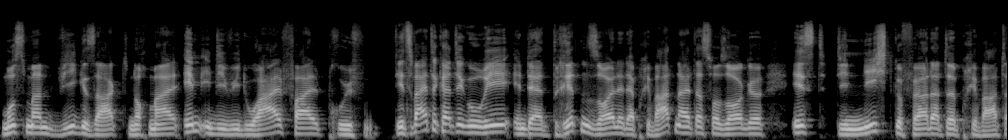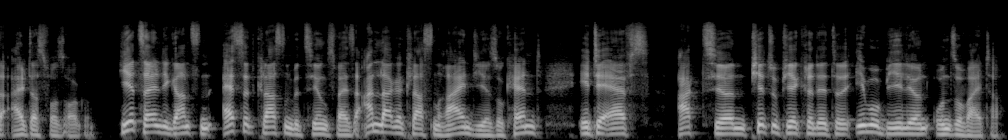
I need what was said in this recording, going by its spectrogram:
muss man, wie gesagt, nochmal im Individualfall prüfen. Die zweite Kategorie in der dritten Säule der privaten Altersvorsorge ist die nicht geförderte private Altersvorsorge. Hier zählen die ganzen Assetklassen bzw. Anlageklassen rein, die ihr so kennt, ETFs, Aktien, Peer-to-Peer-Kredite, Immobilien und so weiter.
